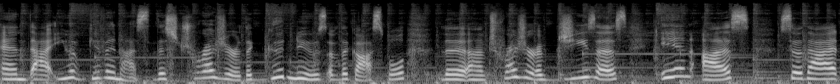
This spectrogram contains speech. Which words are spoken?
and that you have given us this treasure, the good news of the gospel, the uh, treasure of Jesus in us, so that,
